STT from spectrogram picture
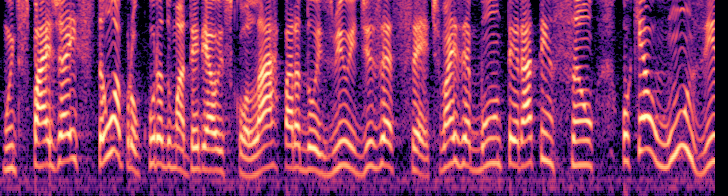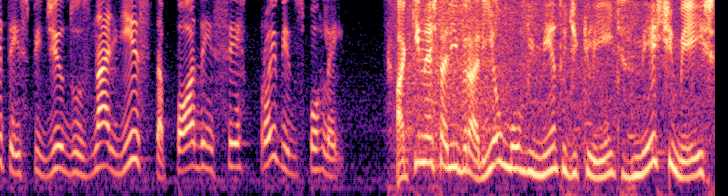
Muitos pais já estão à procura do material escolar para 2017, mas é bom ter atenção, porque alguns itens pedidos na lista podem ser proibidos por lei. Aqui nesta livraria, o movimento de clientes neste mês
